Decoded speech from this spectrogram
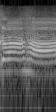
干哈？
